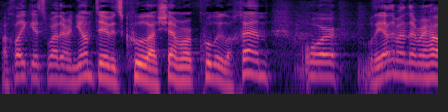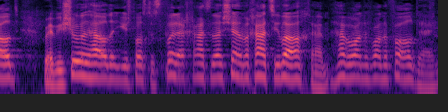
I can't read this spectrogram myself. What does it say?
Machlaikis, whether in Yom Tiv it's Kul Hashem or Kul Lachem, or well, the other man that held, Rabbi Shul held that you're supposed to split it, Chatzil Hashem, Chatzil Lachem. Have a wonderful, wonderful day.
